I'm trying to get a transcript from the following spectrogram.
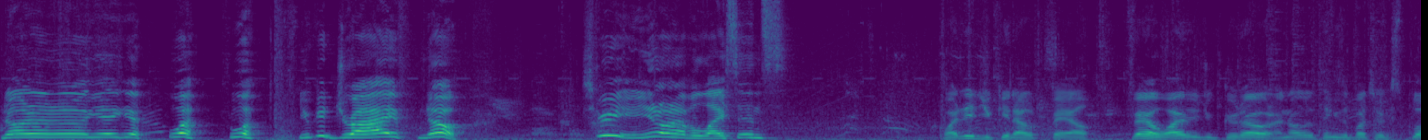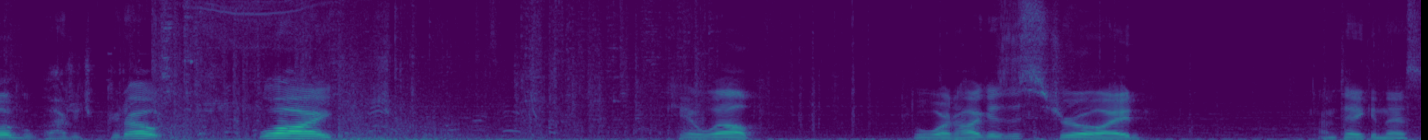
No, no, no, no, yeah, yeah. What? What? You can drive? No. Screw you. You don't have a license. Why did you get out, Fail? Fail, why did you get out? I know the thing's about to explode, but why did you get out? Why? Okay, well. The Warthog is destroyed. I'm taking this.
